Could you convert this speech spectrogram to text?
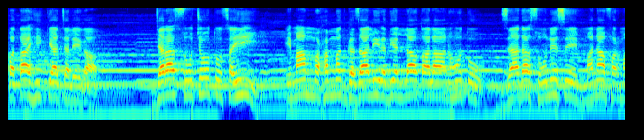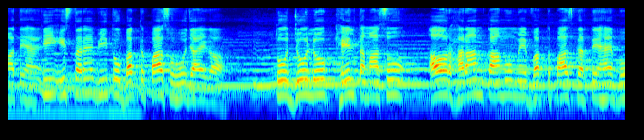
पता ही क्या चलेगा। ज़रा सोचो तो सही, इमाम मोहम्मद गज़ाली रदी अल्लाह तहों तो ज़्यादा सोने से मना फरमाते हैं कि इस तरह भी तो वक्त पास हो जाएगा। तो जो लोग खेल तमाशों और हराम कामों में वक्त पास करते हैं, वो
